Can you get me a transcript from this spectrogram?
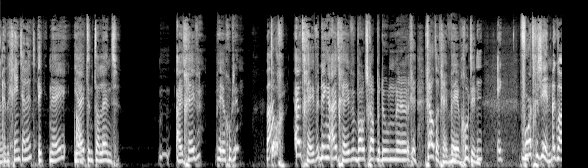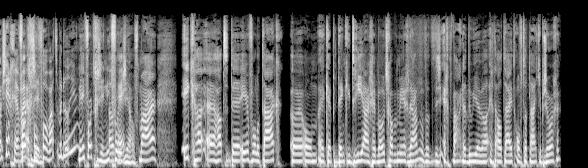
heb ik geen talent? Ik, nee, jij Oh. hebt een talent uitgeven. Ben je er goed in? Wat? Toch? Uitgeven, dingen uitgeven, boodschappen doen, eh, ge- geld uitgeven. Ben je er goed in? N- ik- voor het gezin. Ik wou zeggen, Voor voor, wat bedoel je? Nee, voor het gezin, niet voor jezelf. Maar ik eh, had de eervolle taak eh, om. Ik heb denk ik drie jaar geen boodschappen meer gedaan. Want dat is echt waar. Dat doe je wel echt altijd. Of dat laat je bezorgen.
